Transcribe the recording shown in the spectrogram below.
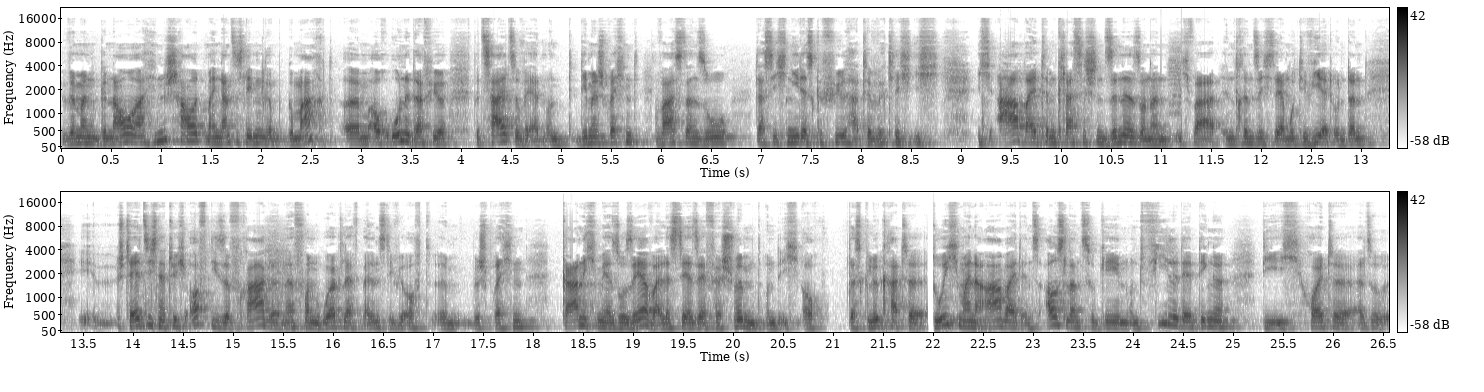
wenn man genauer hinschaut, mein ganzes Leben gemacht, ähm, auch ohne dafür bezahlt zu werden. Und dementsprechend war es dann so, dass ich nie das Gefühl hatte, wirklich, ich, ich arbeite im klassischen Sinne, sondern ich war intrinsisch sehr motiviert. Und dann äh, stellt sich natürlich oft diese Frage ne, von Work-Life-Balance, die wir oft ähm, besprechen, gar nicht mehr so sehr, weil es sehr, sehr verschwimmt und ich auch das Glück hatte, durch meine Arbeit ins Ausland zu gehen und viele der Dinge, die ich heute also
